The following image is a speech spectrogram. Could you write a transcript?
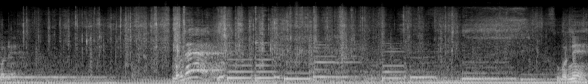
Bu ne? Bu ne? Bu ne?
